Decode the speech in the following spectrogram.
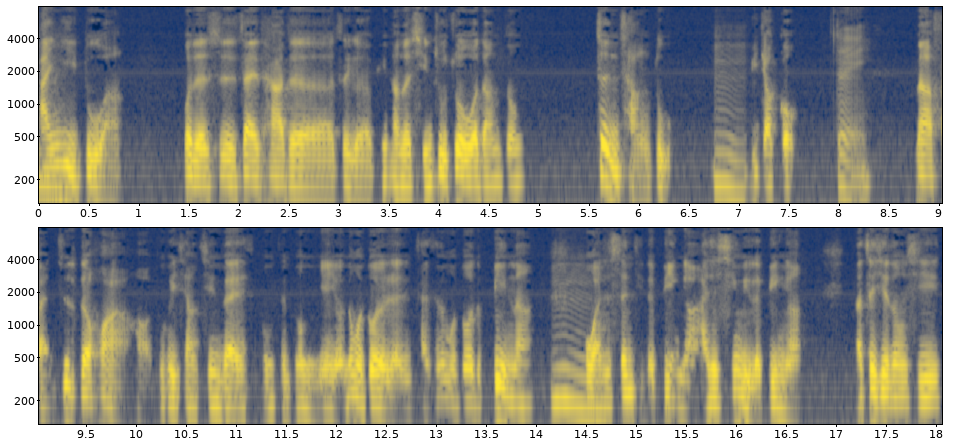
安逸度啊。或者是在他的这个平常的行住坐卧当中，正常度，嗯，比较够。对。那反之的话，哈，就会像现在工程中里面有那么多的人产生那么多的病啊，嗯，不管是身体的病啊，还是心理的病啊，那这些东西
